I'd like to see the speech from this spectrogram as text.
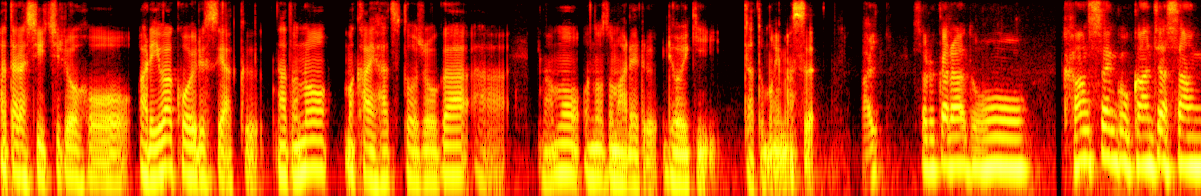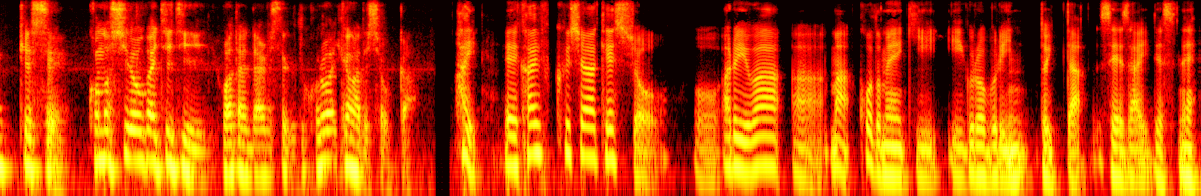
新しい治療法、あるいは抗ウイルス薬などの開発登場が今も望まれる領域だと思います。はい。それから、あの、感染後患者さん血清、この使用が一時話題になりましたけど、これはいかがでしょうか？はい。えー、回復者結晶あるいは、あまあ、高度免疫グロブリンといった製剤ですね。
